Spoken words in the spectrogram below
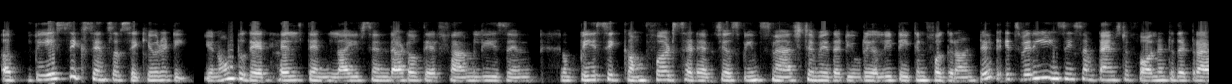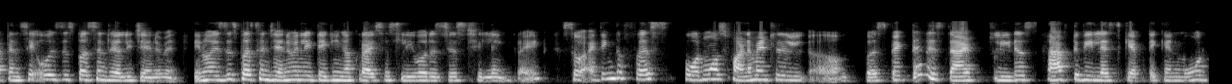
a basic sense of security, you know, to their health and lives and that of their families and you know, basic comforts that have just been snatched away that you've really taken for granted. It's very easy sometimes to fall into the trap and say, oh, is this person really genuine? You know, is this person genuinely taking a crisis leave or is just chilling, right? So I think the first foremost fundamental uh, perspective is that leaders have to be less skeptic and more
